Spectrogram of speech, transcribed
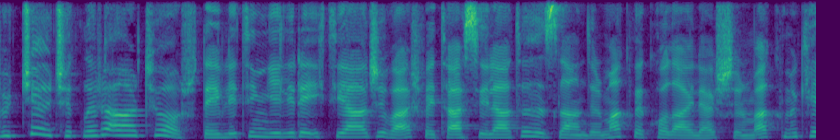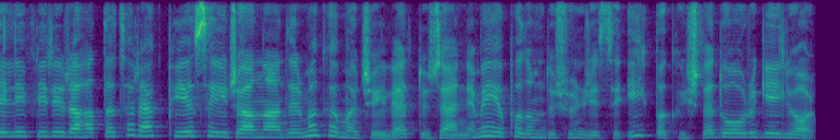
Bütçe açıkları artıyor, devletin gelire ihtiyacı var ve tahsilatı hızlandırmak ve kolaylaştırmak, mükellefleri rahatlatarak piyasayı canlandırmak amacıyla düzenleme yapalım düşüncesi ilk bakışta doğru geliyor.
